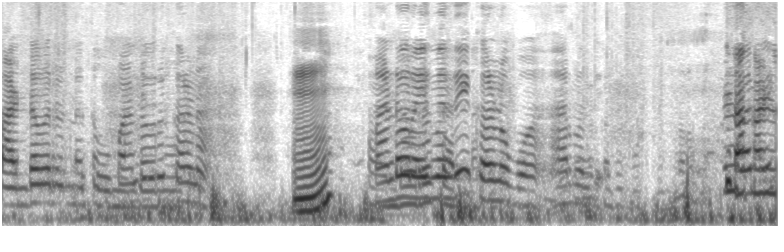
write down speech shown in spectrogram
ಪಾಂಡವರನ್ನ ಪಾಂಡವರು ಕರ್ಣ. ಹ್ಮ್? ಪಾಂಡವರು ಐದು ಮಂದಿ ಕರ್ಣ ಒಬ್ಬ ಆರು ಮಂದಿ. ಕಳ್ಳ.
